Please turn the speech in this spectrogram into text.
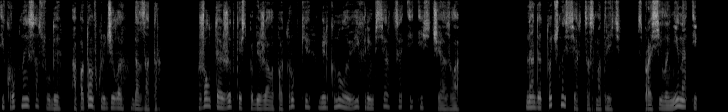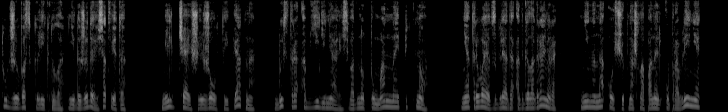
и крупные сосуды, а потом включила дозатор. Желтая жидкость побежала по трубке, мелькнула вихрем в сердце и исчезла. Надо точно сердце смотреть. — спросила Нина и тут же воскликнула, не дожидаясь ответа. Мельчайшие желтые пятна быстро объединялись в одно туманное пятно. Не отрывая взгляда от голограммера, Нина на ощупь нашла панель управления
